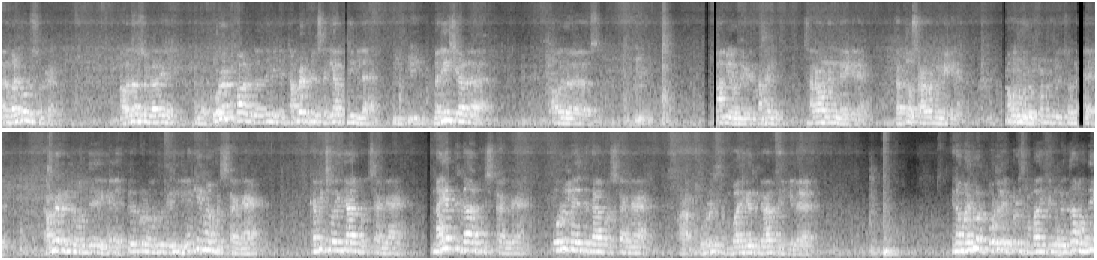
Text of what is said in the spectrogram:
அது வள்ளுவர் சொல்றாரு. அவர் தான் சொல்றாரு அந்த பொருட்பால் வந்து நீங்க தமிழர்கள் சரியா புரிஞ்சிக்கல. மலேசியாவில் அவர் சாமியோடைய மகன் சரவணன் நினைக்கிறேன். தத்துவ சரவணன் நினைக்கிறேன். அவர் ஒரு கூட்டத்தில் சொன்னார் தமிழர்கள் வந்து திருக்குறள் வந்து வெறும் இலக்கியமா படிச்சிட்டாங்க. கவிச்சுவைக்காக படிச்சிட்டாங்க. நயத்துக்காக படிச்சிட்டாங்க. பொருள் நயத்துக்காக படிச்சிட்டாங்க. ஆனா பொருள் சம்பாதிக்கிறதுக்காக படிக்கல. ஏன்னா வள்ளுவர் பொருள் எப்படி சம்பாதிக்கிறது தான் வந்து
